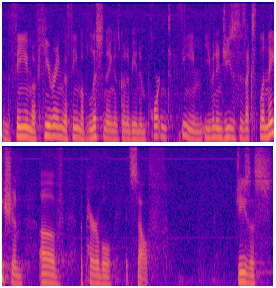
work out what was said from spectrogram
And the theme of hearing, the theme of listening, is going to be an important theme, even in Jesus' explanation of the parable itself. Jesus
